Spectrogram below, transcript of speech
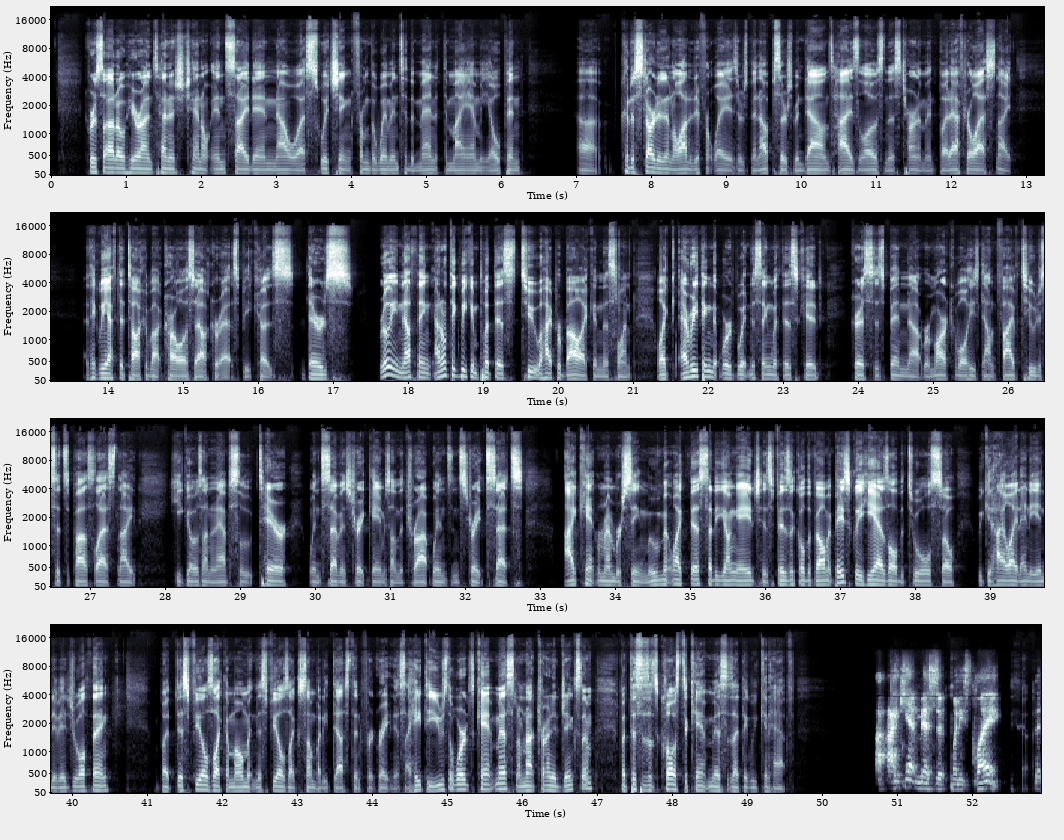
Chris Oddo here on Tennis Channel Inside In, now uh, switching from the women to the men at the Miami Open. Uh, could have started in a lot of different ways. There's been ups, there's been downs, highs and lows in this tournament. But after last night, I think we have to talk about Carlos Alcaraz because there's really nothing. I don't think we can put this too hyperbolic in this one. Like everything that we're witnessing with this kid, Chris, has been uh, remarkable. He's down 5 2 to Tsitsipas last night. He goes on an absolute tear wins seven straight games on the trot, wins in straight sets. I can't remember seeing movement like this at a young age. His physical development, basically, he has all the tools, so we could highlight any individual thing. But this feels like a moment, and this feels like somebody destined for greatness. I hate to use the words can't miss, and I'm not trying to jinx him, but this is as close to can't miss as I think we can have. I can't miss it when he's playing.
